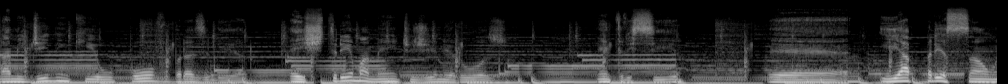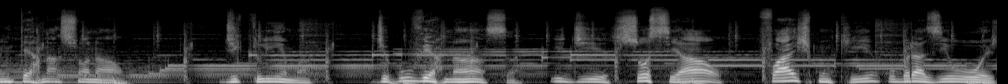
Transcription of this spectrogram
na medida em que o povo brasileiro é extremamente generoso entre si é, e a pressão internacional de clima, de governança e de social faz com que o Brasil hoje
